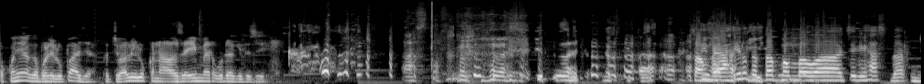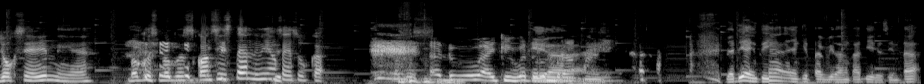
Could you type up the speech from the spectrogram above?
Pokoknya nggak boleh lupa aja kecuali lu kenal Alzheimer udah gitu sih. Sampai akhir tetap membawa ciri khas dark jokesnya ini ya. Bagus bagus. Konsisten ini yang saya suka. aduh IQ gue turun Iya. berapa Jadi ya intinya yang kita bilang tadi ya Sinta,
